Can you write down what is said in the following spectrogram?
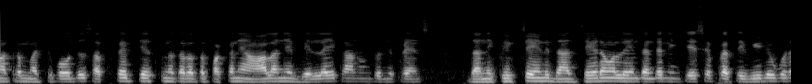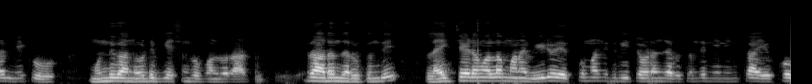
మాత్రం మర్చిపోవద్దు. సబ్స్క్రైబ్ చేసుకున్న తర్వాత పక్కనే ఆల్ అనే బెల్ ఐకాన్ ఉంటుంది ఫ్రెండ్స్. దాన్ని క్లిక్ చేయండి. దాన్ని చేయడం వల్ల ఏంటంటే నేను చేసే ప్రతి వీడియో కూడా మీకు ముందుగా నోటిఫికేషన్ రూపంలో రా రావడం జరుగుతుంది. లైక్ చేయడం వల్ల మన వీడియో ఎక్కువ మందికి రీచ్ అవ్వడం జరుగుతుంది. నేను ఇంకా ఎక్కువ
